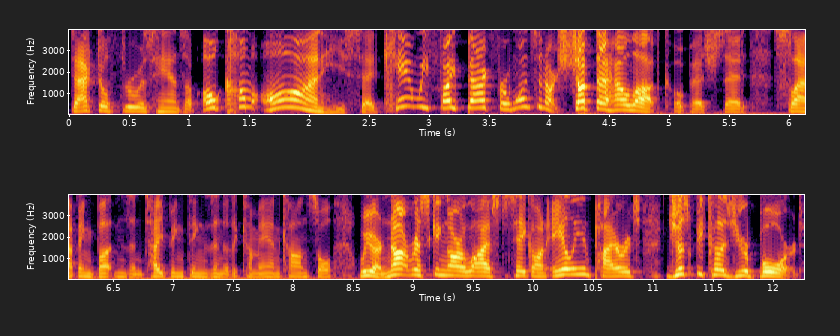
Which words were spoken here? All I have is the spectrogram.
Dactyl threw his hands up. Oh, come on, he said. Can't we fight back for once in our. Shut the hell up, Khopesh said, slapping buttons and typing things into the command console. We are not risking our lives to take on alien pirates just because you're bored.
